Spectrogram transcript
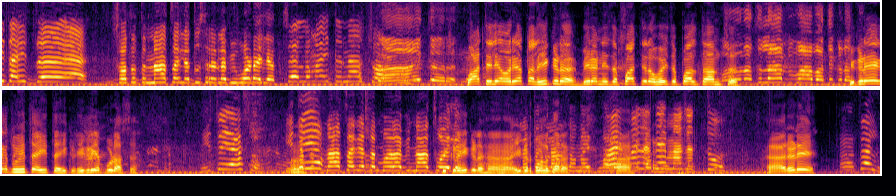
इथं इथं. स्वतः तर नाचायला दुसऱ्याला बी वडायल्यात. चल माहिती ना काय तर पातेल्यावर येताला इकडं बिर्याणीचं पातेलं व्हायचं पालतं आमचं. म्हणूनच लांब बाबा तिकडं. इकडे ये का तू? इथं इथं इकडे इकडे पुढं असं. इथं ये असं. इथं नाचायला तर मला बी इकडे इकडे हा हा इकडे तोंड करा. नाचा हा. मला तू. हा रेडी हा, चल.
